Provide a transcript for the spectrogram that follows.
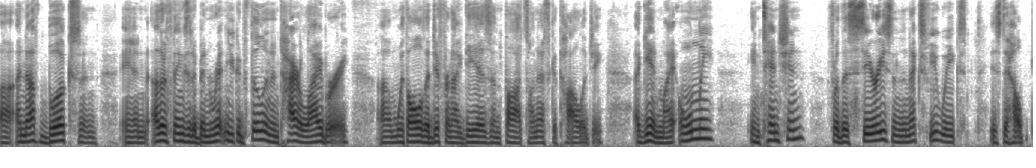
uh, enough books and, and other things that have been written. You could fill an entire library um, with all the different ideas and thoughts on eschatology. Again, my only intention for this series in the next few weeks is to help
